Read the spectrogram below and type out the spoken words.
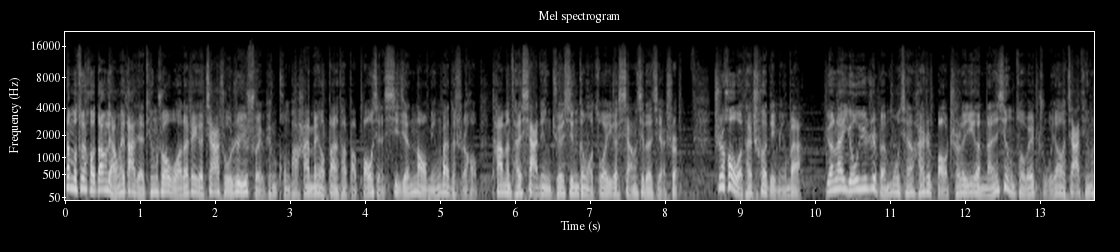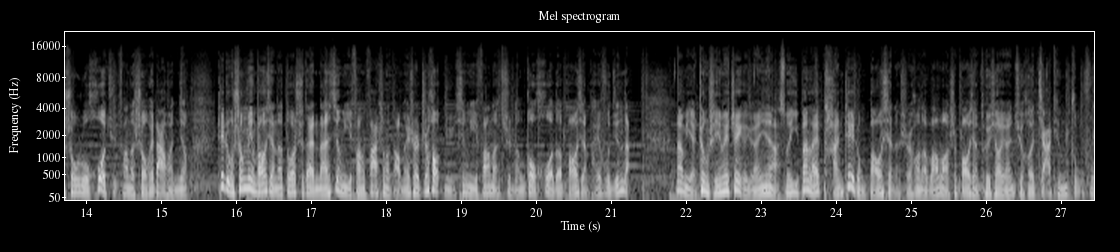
那么最后，当两位大姐听说我的这个家属日语水平恐怕还没有办法把保险细节闹明白的时候，他们才下定决心跟我做一个详细的解释。之后我才彻底明白，原来由于日本目前还是保持了一个男性作为主要家庭收入获取方的社会大环境，这种生命保险呢多是在男性一方发生了倒霉事儿之后，女性一方呢是能够获得保险赔付金的。那么也正是因为这个原因啊，所以一般来谈这种保险的时候呢，往往是保险推销员去和家庭主妇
